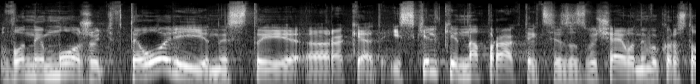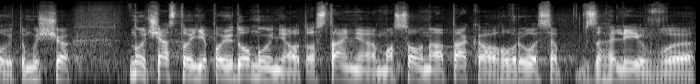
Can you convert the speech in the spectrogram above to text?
вони можуть в теорії нести е, ракет, і скільки на практиці зазвичай вони використовують, тому що ну часто є повідомлення. От остання масована атака говорилося взагалі в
